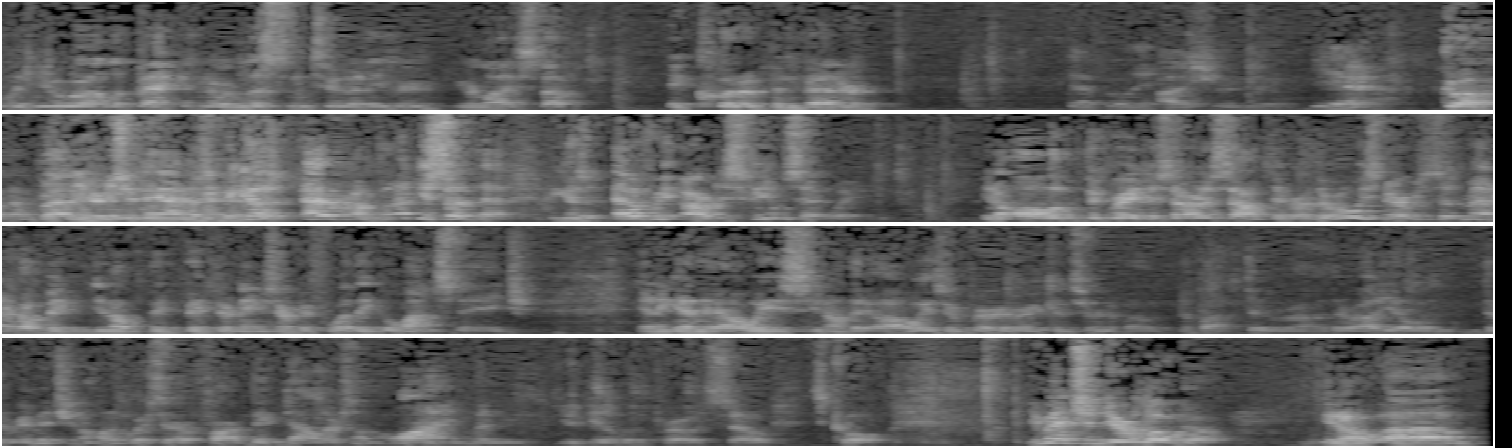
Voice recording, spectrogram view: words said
when you uh, look back and or listen to any of your, your live stuff? It could have been better. Definitely. I sure do. Yeah. Good. I'm glad to hear it's unanimous because every, I'm glad you said that because every artist feels that way. You know, all of the greatest artists out there, they're always nervous. Doesn't matter how big, you know, big, big their names are before they go on stage. And again, they always, you know, they always are very, very concerned about about their uh, their audio and their image and all. Of course, there are far big dollars on the line when you, deal with the pros, so it's cool. You mentioned your logo. You know, um,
